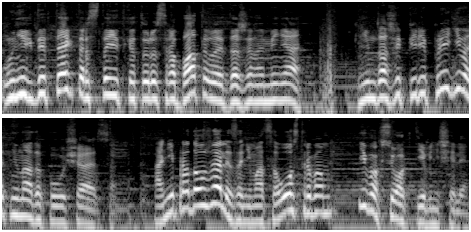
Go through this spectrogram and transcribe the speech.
У них детектор стоит, который срабатывает даже на меня. К ним даже перепрыгивать не надо, получается. Они продолжали заниматься островом и вовсю активничали.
